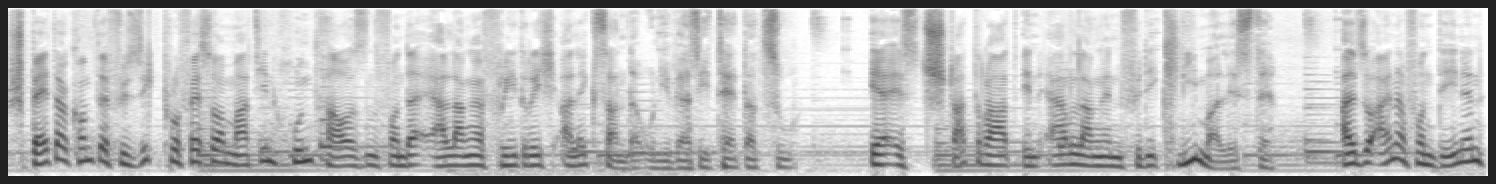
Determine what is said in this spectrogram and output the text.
Später kommt der Physikprofessor Martin Hundhausen von der Erlanger Friedrich-Alexander-Universität dazu. Er ist Stadtrat in Erlangen für die Klimaliste. Also einer von denen,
